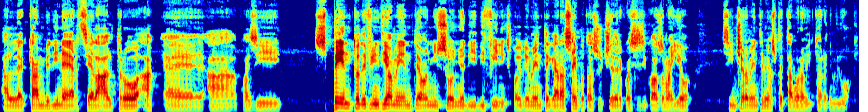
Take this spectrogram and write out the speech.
al cambio di inerzia, l'altro ha, eh, ha quasi spento definitivamente ogni sogno di, di, Phoenix. Poi ovviamente gara 6 potrà succedere qualsiasi cosa, ma io sinceramente mi aspettavo una vittoria di Milwaukee.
